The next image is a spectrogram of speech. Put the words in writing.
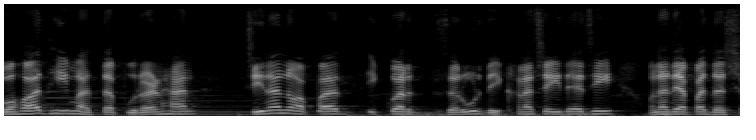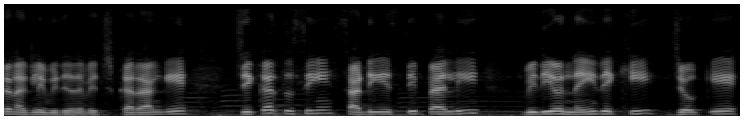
ਬਹੁਤ ਹੀ ਮਹੱਤਵਪੂਰਨ ਹਨ, ਜਿਨ੍ਹਾਂ ਨੂੰ ਆਪਾਂ ਇੱਕ ਵਾਰ ਜ਼ਰੂਰ ਦੇਖਣਾ ਚਾਹੀਦਾ ਹੈ ਜੀ। ਉਹਨਾਂ ਦੇ ਆਪਾਂ ਦਰਸ਼ਨ ਅਗਲੀ ਵੀਡੀਓ ਦੇ ਵਿੱਚ ਕਰਾਂਗੇ। ਜੇਕਰ ਤੁਸੀਂ ਸਾਡੀ ਇਸ ਦੀ ਪਹਿਲੀ ਵੀਡੀਓ ਨਹੀਂ ਦੇਖੀ, ਜੋ ਕਿ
